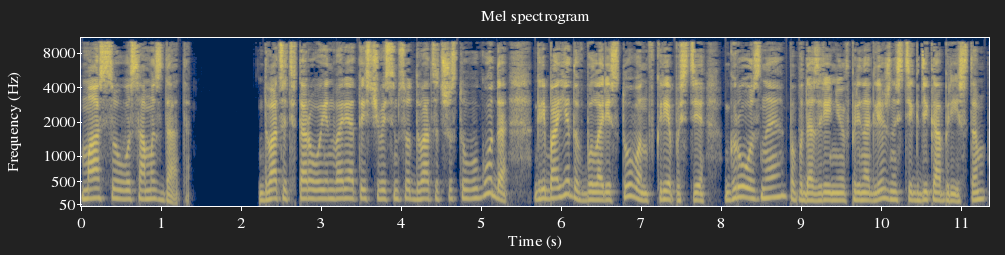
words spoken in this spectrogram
массового самоиздата. 22 января 1826 года Грибоедов был арестован в крепости Грозная по подозрению в принадлежности к декабристам.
